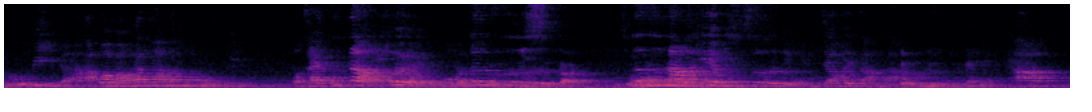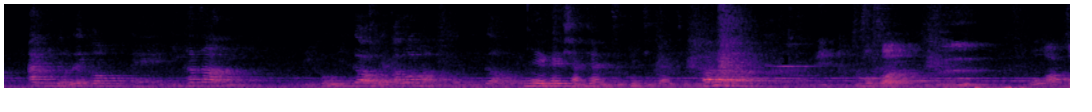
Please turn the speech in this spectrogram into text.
和美啦，啊，我嘛看到是和美，我才知道，因为我认识。这是他的岳母是柳营教会长老，对对对。啊，啊，伊就咧讲，诶，伊较早伫伫福音教会，啊，我嘛伫福音教会。你也可以想象你是第几代基督。怎么算？就是我阿祖。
